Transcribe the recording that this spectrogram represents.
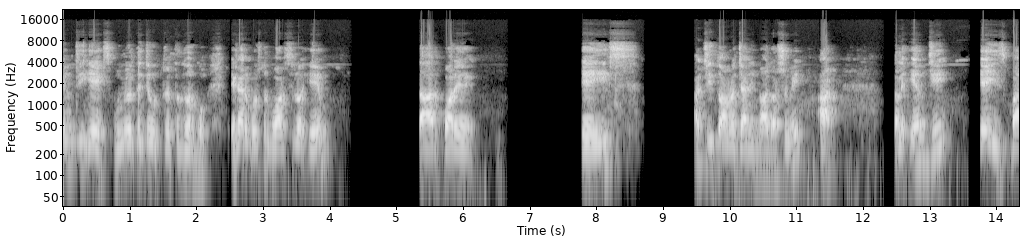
এমজি এক্স ভূমি হতে যে উচ্চতা ধরবো এখানে বস্তুর ভর ছিল এম তারপরে এইচ আর জি তো আমরা জানি নয় দশমিক আট। তাহলে এমজি এইচ বা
